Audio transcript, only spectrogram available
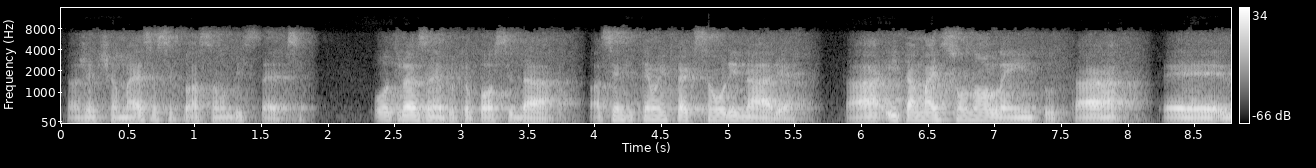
Então a gente chama essa situação de sepsia. Outro exemplo que eu posso te dar, o paciente tem uma infecção urinária tá? e está mais sonolento, tá? É,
